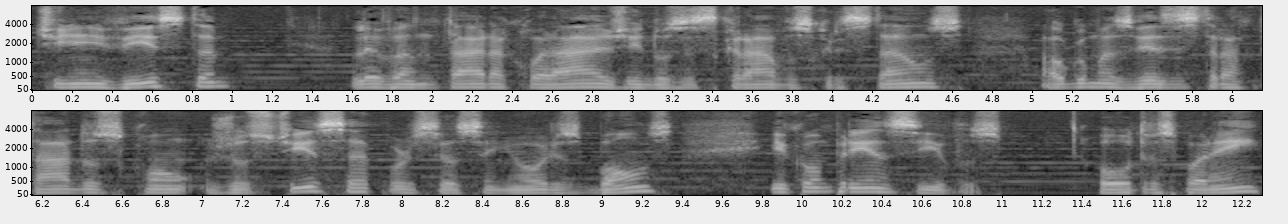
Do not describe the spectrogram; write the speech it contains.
tinha em vista levantar a coragem dos escravos cristãos, algumas vezes tratados com justiça por seus senhores bons e compreensivos, outros, porém,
